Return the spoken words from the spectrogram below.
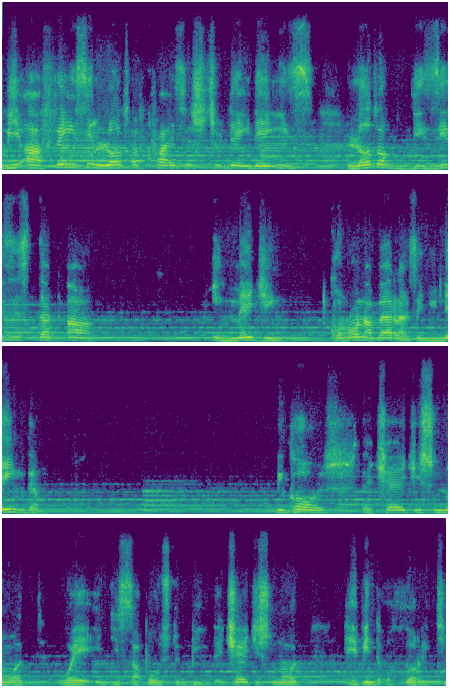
We are facing lots of crises today. There is lots of diseases that are emerging coronavirus and you name them because the church is not where it is supposed to be. The church is not having the authority.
